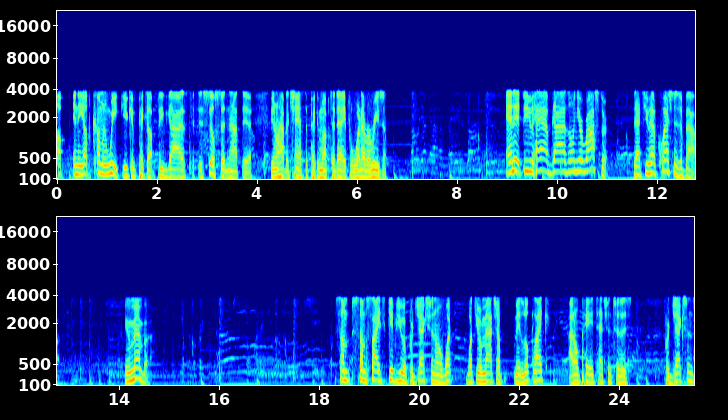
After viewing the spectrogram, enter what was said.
up in the upcoming week you can pick up these guys if they're still sitting out there. You don't have a chance to pick them up today for whatever reason. And if you have guys on your roster that you have questions about, remember some some sites give you a projection on what what your matchup may look like. I don't pay attention to the projections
